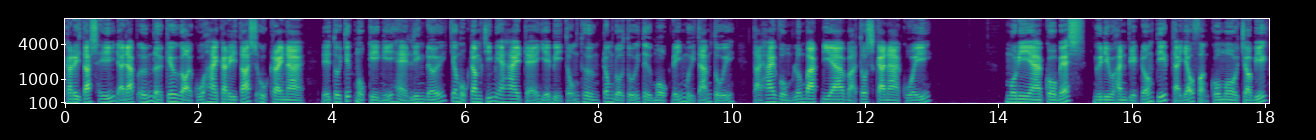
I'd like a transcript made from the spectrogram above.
Caritas Ý đã đáp ứng lời kêu gọi của hai Caritas Ukraine để tổ chức một kỳ nghỉ hè liên đới cho 192 trẻ dễ bị tổn thương trong độ tuổi từ 1 đến 18 tuổi tại hai vùng Lombardia và Toscana của Ý. Monia Cobes, người điều hành việc đón tiếp tại giáo phận Como cho biết,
